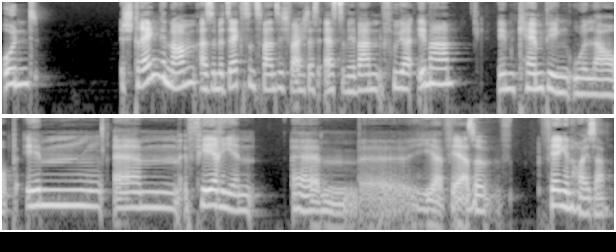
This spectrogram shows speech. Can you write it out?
Und streng genommen, also mit 26 war ich das erste, wir waren früher immer im Campingurlaub, im ähm, Ferien, ähm, äh, hier, also Ferienhäuser.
